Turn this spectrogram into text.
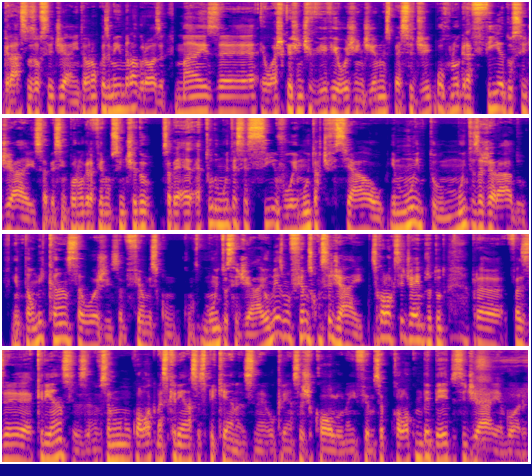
Graças ao CGI. Então era uma coisa meio milagrosa. Mas é, eu acho que a gente vive hoje em dia numa espécie de pornografia do CGI, sabe? Assim, pornografia num sentido, sabe? É, é tudo muito excessivo e muito artificial e muito, muito exagerado. Então me cansa hoje, sabe? Filmes com, com muito CGI, ou mesmo filmes com CGI. Você coloca CGI para tudo, para fazer crianças, né? você não, não, coloca mais crianças pequenas, né, ou crianças de colo, né, em filme, você coloca um bebê de CGI agora,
